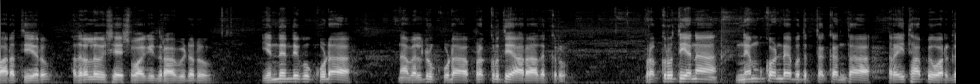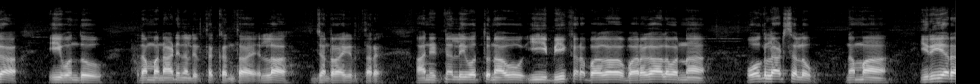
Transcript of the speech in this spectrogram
ಭಾರತೀಯರು, ಅದರಲ್ಲೂ ವಿಶೇಷವಾಗಿ ದ್ರಾವಿಡರು, ಎಂದೆಂದಿಗೂ ಕೂಡ ನಾವೆಲ್ಲರೂ ಕೂಡ ಪ್ರಕೃತಿ ಆರಾಧಕರು. ಪ್ರಕೃತಿಯನ್ನು ನೆಂಬಿಕೊಂಡೇ ಬದುಕ್ತಕ್ಕಂಥ ರೈತಾಪಿ ವರ್ಗ ಈ ಒಂದು ನಮ್ಮ ನಾಡಿನಲ್ಲಿರ್ತಕ್ಕಂಥ ಎಲ್ಲ ಜನರಾಗಿರ್ತಾರೆ. ಆ ನಿಟ್ಟಿನಲ್ಲಿ ಇವತ್ತು ನಾವು ಈ ಭೀಕರ ಬರ ಬರಗಾಲವನ್ನು ಹೋಗಲಾಡಿಸಲು ನಮ್ಮ ಹಿರಿಯರ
